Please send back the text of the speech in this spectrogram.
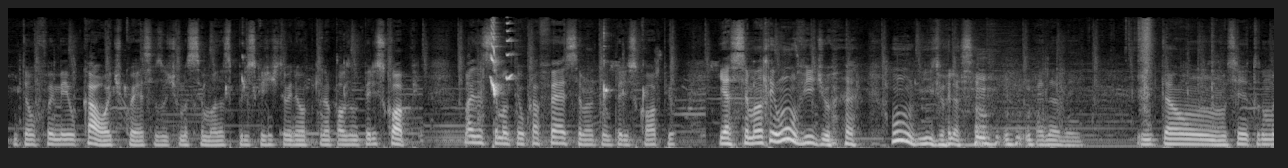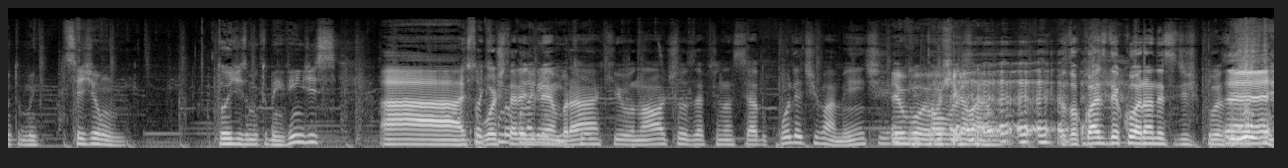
Então foi meio caótico essas últimas semanas, por isso que a gente também deu uma pequena pausa no Periscópio. Mas essa semana tem o café, essa semana tem o Periscópio. E essa semana tem um vídeo. um vídeo, olha só. Ainda bem. Então, seja tudo muito, muito sejam todos muito bem-vindos. Ah, estou aqui Gostaria de lembrar Henrique. que o Nautilus é financiado coletivamente. Eu vou, então, eu vou chegar lá. eu tô quase decorando esse discurso. É,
